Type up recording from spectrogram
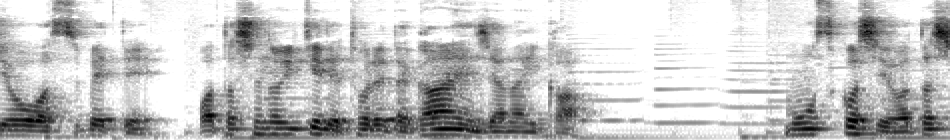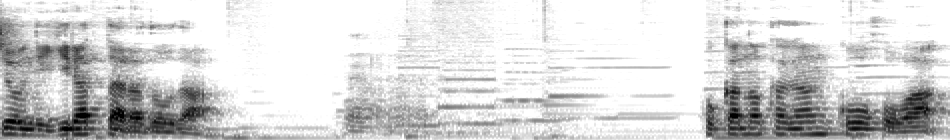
塩はすべて私の池で採れた岩塩じゃないか。もう少し私をねぎらったらどうだ？うん。他のカガン候補は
